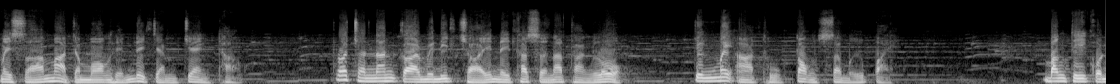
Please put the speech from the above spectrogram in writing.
ไม่สามารถจะมองเห็นได้แจ่มแจ้งเท่า เพราะฉะนั้นการวินิจฉัยในทัศนะทางโลก จึงไม่อาจถูกต้องเสมอไป บางทีคน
